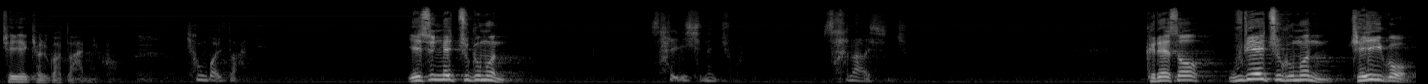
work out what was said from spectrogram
죄의 결과도 아니고 형벌도 아니에요. 예수님의 죽음은 살리시는 죽음, 살아나시는 죽음. 그래서 우리의 죽음은 죄이고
